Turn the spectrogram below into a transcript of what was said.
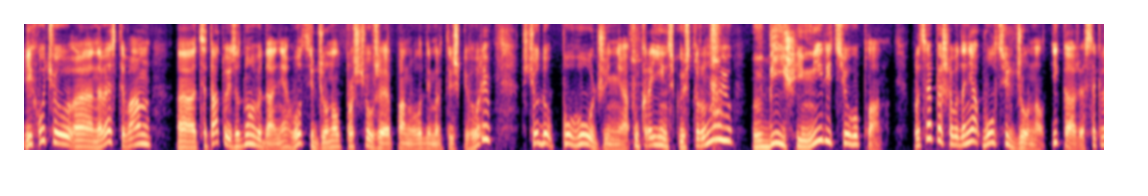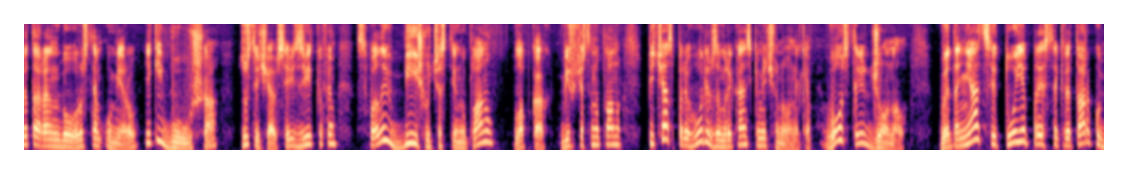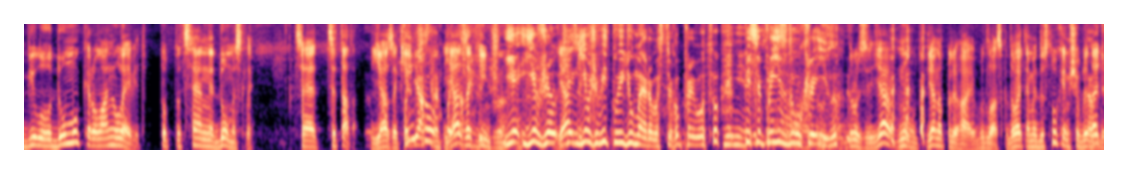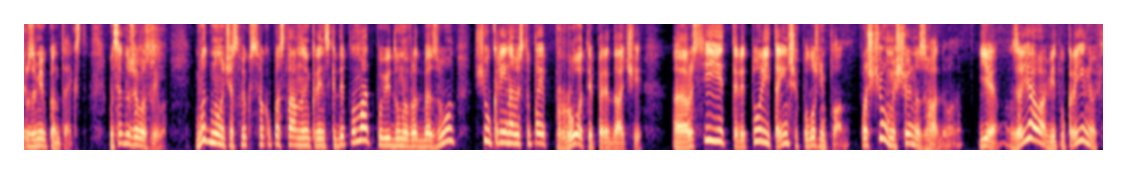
І хочу е, навести вам е, цитату із одного видання Wall Street Journal, про що вже пан Володимир трішки говорив, щодо погодження українською стороною в більшій мірі цього плану. Про це пише видання Wall Street Journal і каже, секретар РНБО Рустем Умєров, який був в США, зустрічався з Віткафем, схвалив більшу частину плану в лапках, більшу частину плану під час переговорів з американськими чиновниками. Wall Street Journal. Видання цитує прес-секретарку Білого Дому Керолайн Левіт. Тобто це не домисли, це цитата. Я закінчу, Пояснення, я закінчу. Є, є, вже, Я є, є вже відповідь Умерова з цього приводу Ні-ні, після ну, приїзду в Україну. Друзі, я, ну, я наполягаю, будь ласка, давайте ми дослухаємо, щоб глядач розумів контекст. Бо це дуже важливо. Водночас високопоставлений український дипломат повідомив Радбезу ООН, що Україна виступає проти передачі Росії територій та інших положень плану. Про що ми щойно згадували? Є заява від України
